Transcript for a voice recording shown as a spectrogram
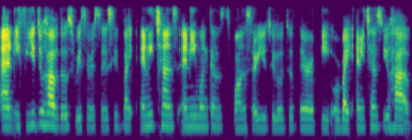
And if you do have those resources if by any chance anyone can sponsor you to go to therapy or by any chance you have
